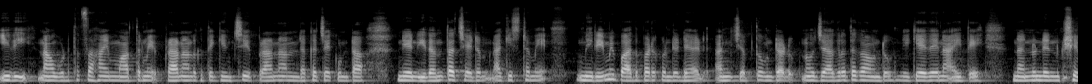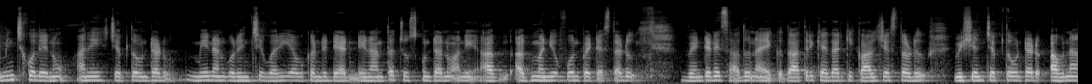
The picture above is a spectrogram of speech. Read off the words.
ఇది నా ఉడత సహాయం మాత్రమే. ప్రాణాలకు తెగించి ప్రాణాలను లెక్క చేయకుండా నేను ఇదంతా చేయడం నాకు ఇష్టమే మీరేమీ బాధపడకండి డాడ్ అని చెప్తూ ఉంటాడు. నువ్వు జాగ్రత్తగా ఉండు. నీకేదైనా అయితే నన్ను నేను క్షమించుకోలేను అని చెప్తూ ఉంటాడు. మీ నన్ను గురించి వరి అవ్వకండి డాడ్. నేను అంతా చూసుకుంటాను అని అభి అభిమన్యు ఫోన్ పెట్టేస్తాడు. వెంటనే సాధు నాయక్ దాత్రి కేదార్కి కాల్ చేస్తాడు. విషయం చెప్తూ ఉంటాడు. అవునా?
